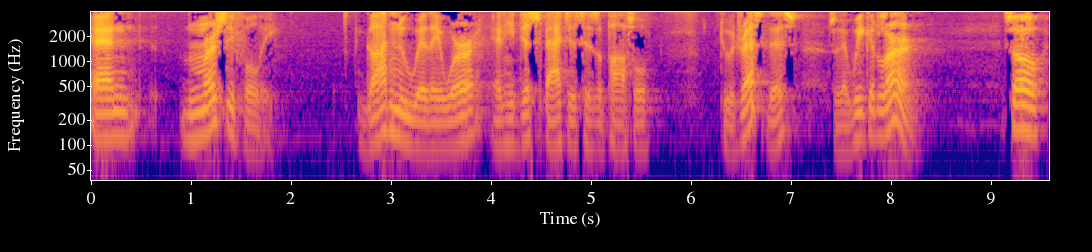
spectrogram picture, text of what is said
And mercifully, God knew where they were, and He dispatches His apostle to address this so that we could learn. So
